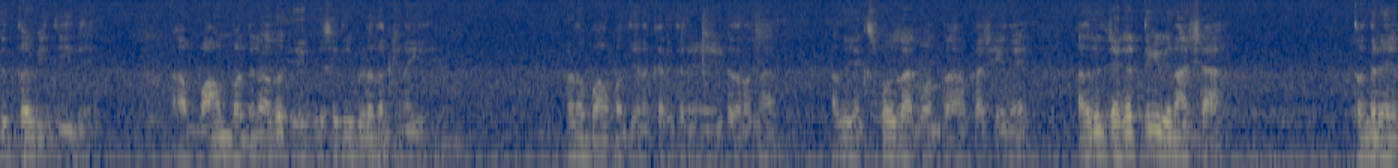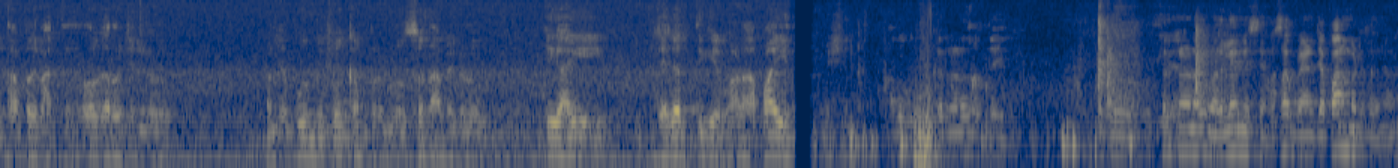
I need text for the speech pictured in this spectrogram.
ಯುದ್ಧ ಭೀತಿ ಇದೆ. ಆ ಬಾಂಬ್ ಬಂದರೆ ಅದು ಸತಿ ಬೀಳೋ ಲಕ್ಷಣ ಇದೆ. ಅಣು ಬಾಂಬ್ ಅಂತ ಏನೋ ಕರೀತಾರೆ ಇಟ್ಟಿದ್ರಲ್ಲ ಅದು ಎಕ್ಸ್ಪೋಸ್ ಆಗುವಂಥ ಅವಕಾಶ ಇದೆ. ಅದರಲ್ಲಿ ಜಗತ್ತಿಗೆ ವಿನಾಶ, ತೊಂದರೆ ತಾಪದಲ್ಲಾಗ್ತದೆ ರೋಗ ರುಜಿನಗಳು ಮತ್ತು ಭೂಮಿ ಭೂಕಂಪನಗಳು ಸುನಾಮಿಗಳು, ಹೀಗಾಗಿ ಜಗತ್ತಿಗೆ ಭಾಳ ಅಪಾಯ ಇದೆ. ಕನ್ನಡದ ಇದೆ ಇದು. ಉತ್ತರ ಕನ್ನಡದ ಮೊದಲೇ ಮಿಸ್ ಹೊಸ ಬ್ರ್ಯಾಂಡ್ ಜಪಾನ್ ಮಾಡಿರ್ತೇವೆ ನಾವು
